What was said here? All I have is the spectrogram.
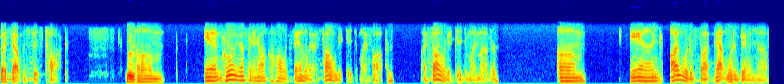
But that was just talk. Hmm. Um, and growing up in an alcoholic family, I saw what it did to my father. I saw what it did to my mother. Um, and I would have thought that would have been enough.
